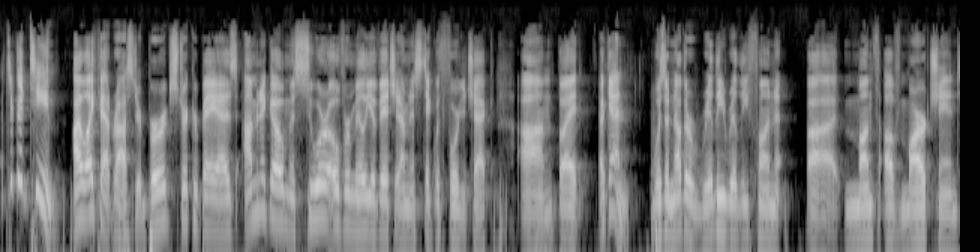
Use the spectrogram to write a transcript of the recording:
That's a good team. I like that roster. Berg, Stricker, Baez. I'm going to go Masur over Milojevic, and I'm going to stick with Forejtek. Um, but again, was another really, really fun uh, month of March. And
